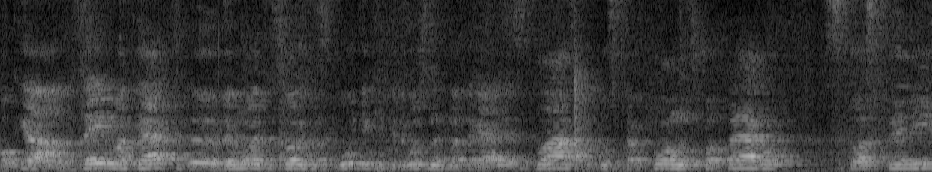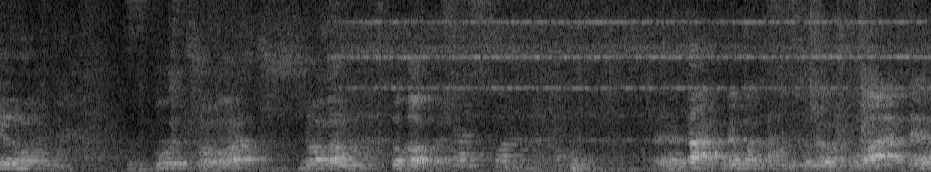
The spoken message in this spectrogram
океану. Цей макет е, ви можете створити з будь-яких підручних матеріалів, з пластику, з картону, з паперу, з пластиліну, з будь-чого, що вам сподобається. Е, Так, ви можете сфотографувати.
